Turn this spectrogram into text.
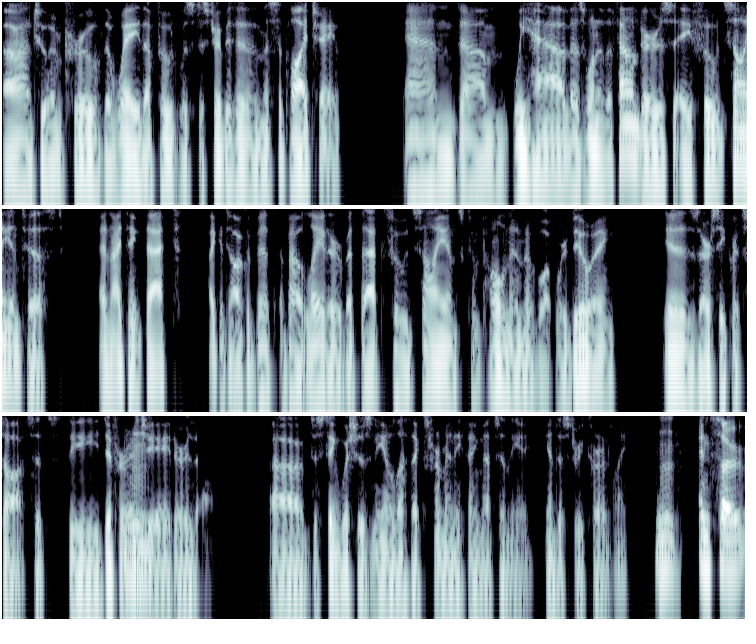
uh, to improve the way the food was distributed in the supply chain. And um, we have, as one of the founders, a food scientist. And I think that I could talk a bit about later, but that food science component of what we're doing is our secret sauce. It's the mm-hmm. differentiator mm. that uh, distinguishes Neolithics from anything that's in the industry currently. Mm. And so,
